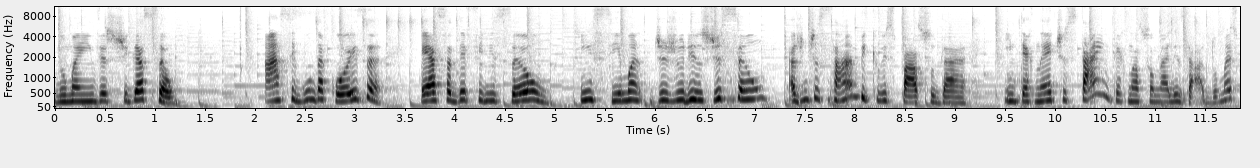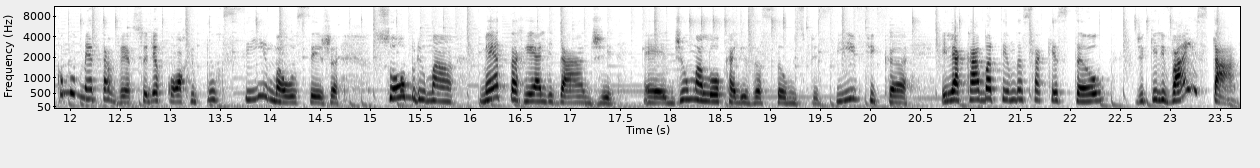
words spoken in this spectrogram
numa investigação. A segunda coisa é essa definição em cima de jurisdição. A gente sabe que o espaço da internet está internacionalizado, mas como o metaverso ele ocorre por cima, ou seja, sobre uma meta-realidade é, de uma localização específica, ele acaba tendo essa questão de que ele vai estar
